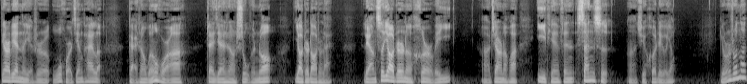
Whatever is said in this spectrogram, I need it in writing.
第二遍呢也是武火煎开了，改上文火啊，再煎上十五分钟，药汁倒出来。两次药汁呢合二为一啊，这样的话一天分三次啊去喝这个药。有人说那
